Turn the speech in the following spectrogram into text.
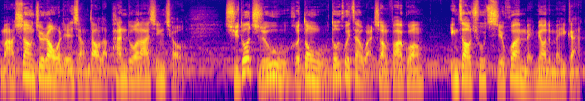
马上就让我联想到了潘多拉星球，许多植物和动物都会在晚上发光，营造出奇幻美妙的美感。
